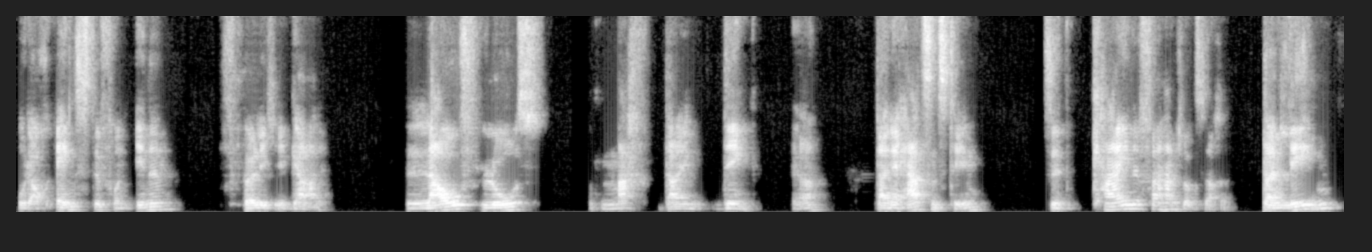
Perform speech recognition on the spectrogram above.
oder auch Ängste von innen, völlig egal. Lauf los und mach dein Ding. Ja? Deine Herzensthemen sind keine Verhandlungssache. Dein Leben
